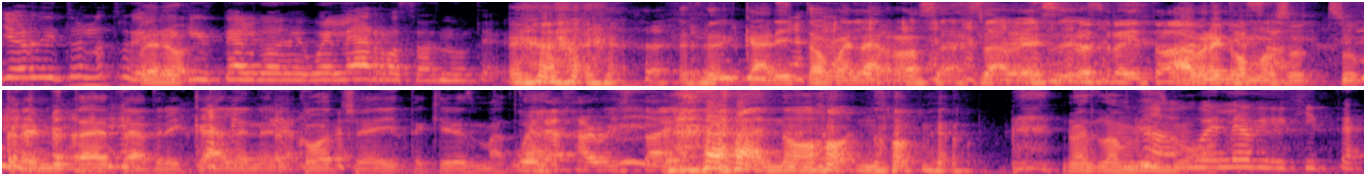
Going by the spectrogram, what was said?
Jordi, tú el otro día Pero- dijiste algo de huele a rosas, ¿no te? Carito huele a rosas, a veces. Abre como su, su cremita de teatrical en el coche y te quieres matar. Huele a Harry Styles. no, no, no es lo mismo. No, huele a viejita.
